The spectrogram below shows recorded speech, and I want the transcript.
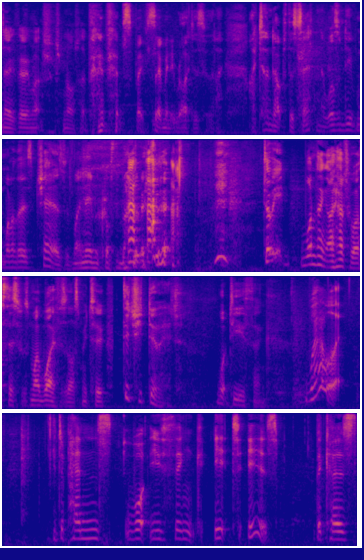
No, very much not. I've spoken to so many writers who are like, I turned up to the set and there wasn't even one of those chairs with my name across the back of it. Tell me, one thing I have to ask this was my wife has asked me to. Did she do it? What do you think? Well, it depends what you think it is. Because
